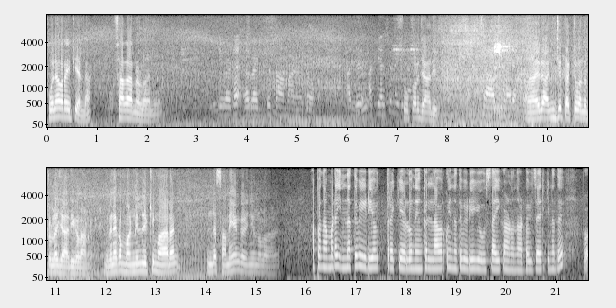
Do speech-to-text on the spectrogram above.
പൂന വെറൈറ്റി അല്ല സാധാരണ ഉള്ളത് തന്നെയാണ്. ഇവിടെ റെഡ് കേട്ടോ. അത് അത്യാവശ്യം സൂപ്പർ ജാതി. അതായത് അഞ്ച് തട്ട് വന്നിട്ടുള്ള ജാതികളാണ്. ഇവനൊക്കെ മണ്ണിലേക്ക് മാറാൻ സമയം കഴിഞ്ഞു എന്നുള്ളതാണ്. അപ്പോൾ നമ്മുടെ ഇന്നത്തെ വീഡിയോ ഇത്രയൊക്കെ ഉള്ളൂ. നിങ്ങൾക്ക് എല്ലാവർക്കും ഇന്നത്തെ വീഡിയോ യൂസായി കാണുമെന്ന് കേട്ടോ വിചാരിക്കുന്നത്. അപ്പോൾ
